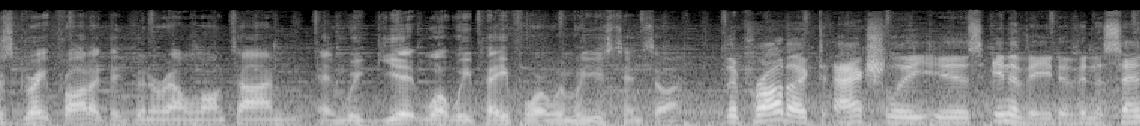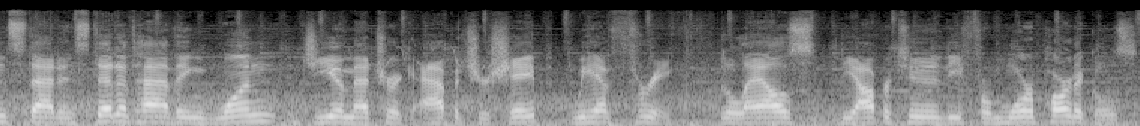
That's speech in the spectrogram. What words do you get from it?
is a great product. They've been around a long time and we get what we pay for when we use Tensar. The product actually is innovative in the sense that instead of having one geometric aperture shape, we have three. It allows the opportunity for more particles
